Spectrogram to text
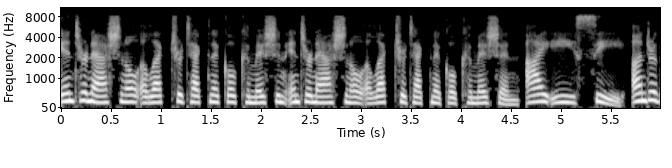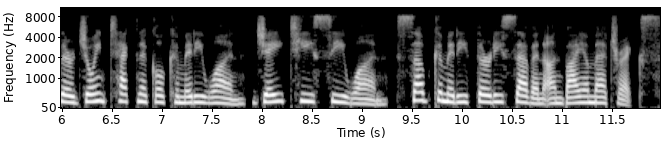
International Electrotechnical Commission International Electrotechnical Commission IEC under their Joint Technical Committee 1 JTC1, Subcommittee 37 on Biometrics.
